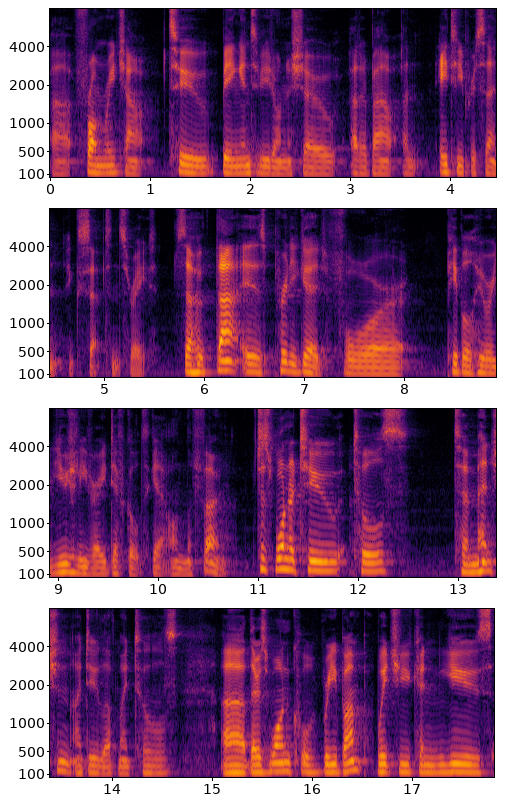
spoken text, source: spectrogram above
uh, from reach out to being interviewed on a show at about an 80% acceptance rate. So that is pretty good for people who are usually very difficult to get on the phone. Just one or two tools to mention. I do love my tools. Uh, there's one called Rebump, which you can use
